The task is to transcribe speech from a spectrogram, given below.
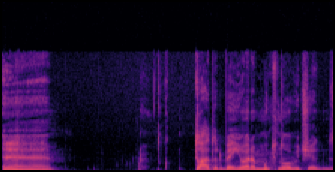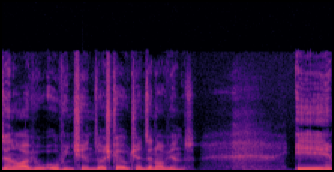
É... Tá, tudo bem, eu era muito novo, eu tinha 19 ou 20 anos, eu acho que eu tinha 19 anos. E.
